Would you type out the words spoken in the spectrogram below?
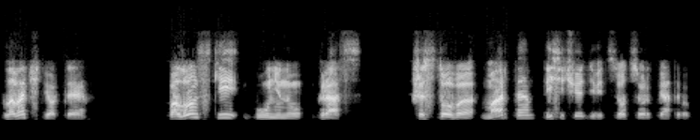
Глава четвертая. Полонский Бунину, Грасс. 6 марта 1945 года.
